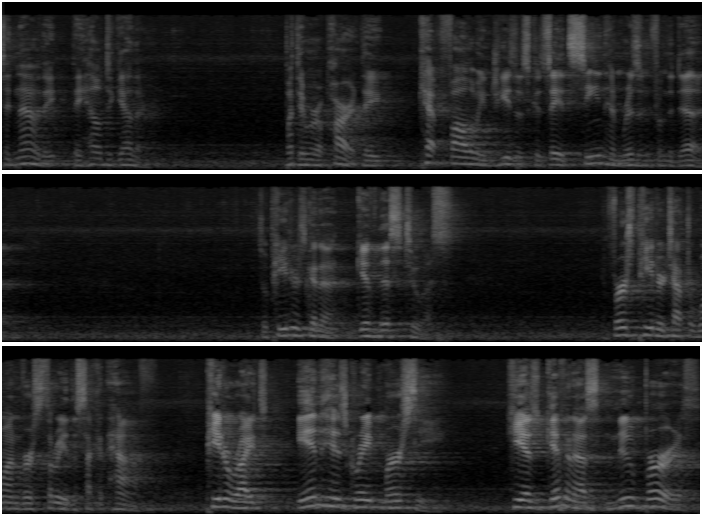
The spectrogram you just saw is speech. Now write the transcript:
Said, no, they, they held together. But they were apart. They kept following Jesus because they had seen him risen from the dead. So Peter's going to give this to us. In 1 Peter chapter 1 verse 3, the second half. Peter writes, "In his great mercy, he has given us new birth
